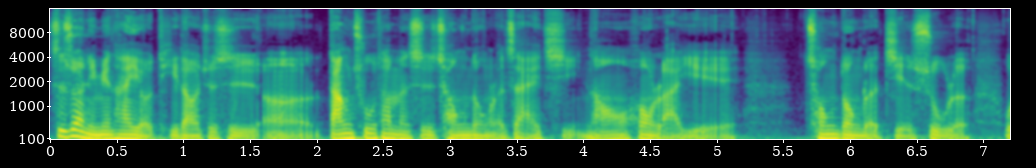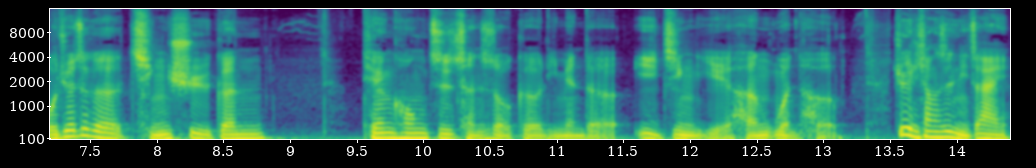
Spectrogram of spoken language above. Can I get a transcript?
自传里面他有提到，就是呃当初他们是冲动了在一起，然后后来也冲动了结束了。我觉得这个情绪跟《天空之城》这首歌里面的意境也很吻合，就有点像是你在。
